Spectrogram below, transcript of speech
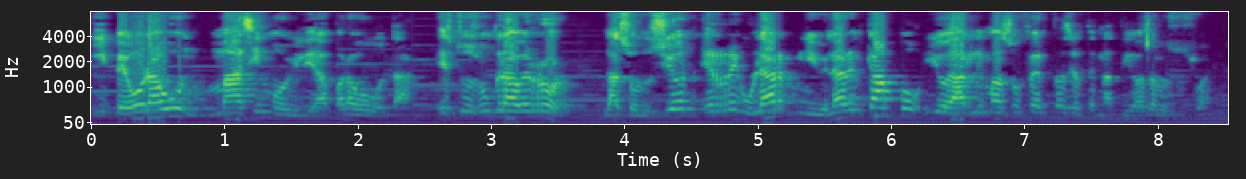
y peor aún, más inmovilidad para Bogotá. Esto es un grave error. La solución es regular, nivelar el campo y darle más ofertas y alternativas a los usuarios.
